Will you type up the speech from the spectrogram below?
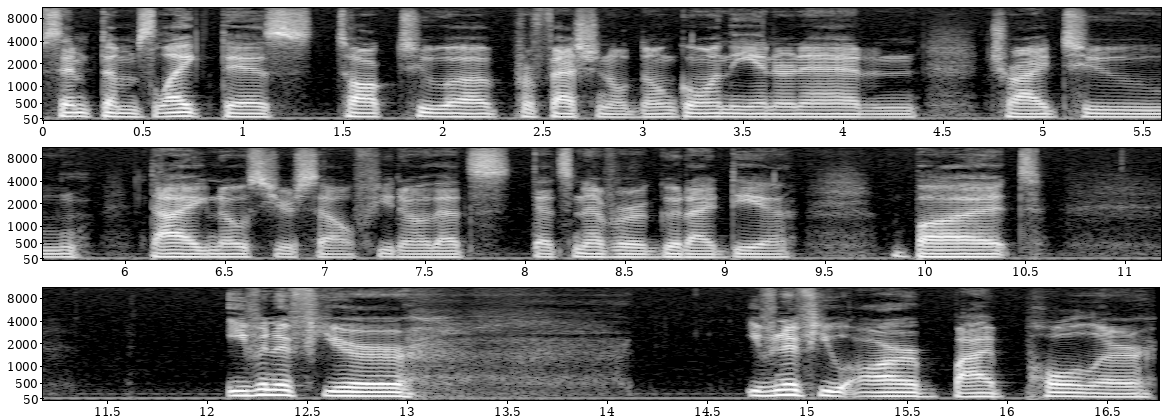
symptoms like this, talk to a professional. Don't go on the internet and try to diagnose yourself. You know, that's that's never a good idea. But even if you're even if you are bipolar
